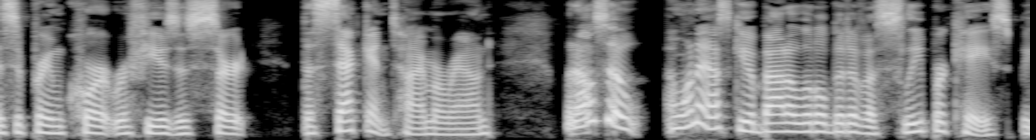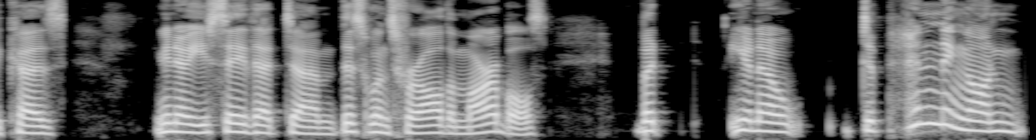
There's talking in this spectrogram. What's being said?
the Supreme Court refuses cert the second time around. But also, I want to ask you about a little bit of a sleeper case because, you know, you say that um, this one's for all the marbles, but, you know, depending on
